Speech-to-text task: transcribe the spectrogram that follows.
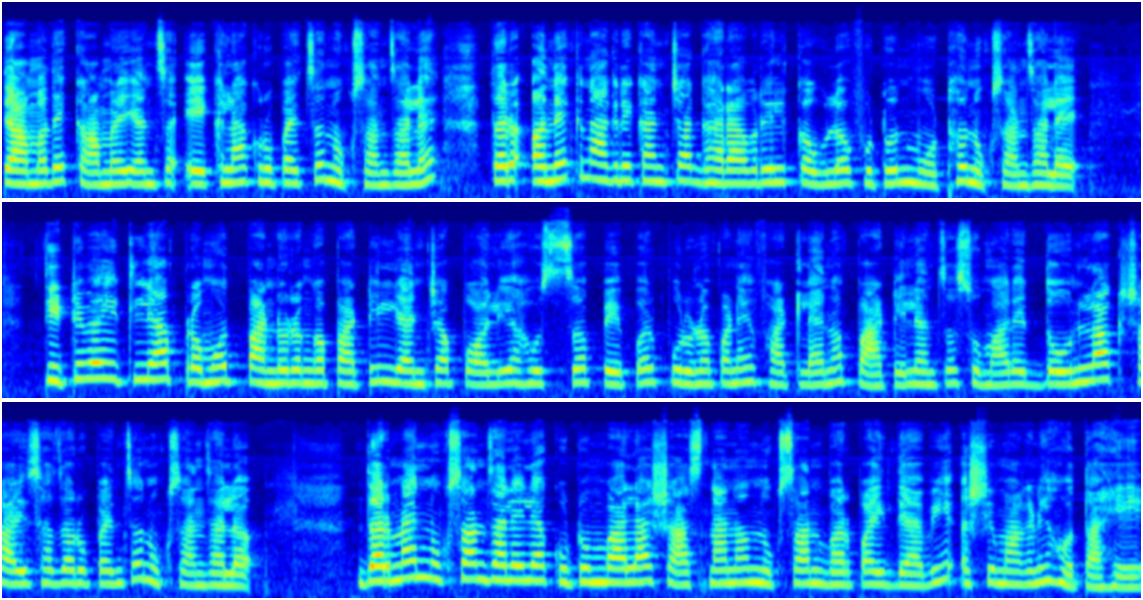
त्यामध्ये कांबळे यांचं एक लाख रुपयाचं नुकसान झालंय तर अनेक नागरिकांच्या घरावरील कौलं फुटून मोठं नुकसान झालंय. तिटवे इथल्या प्रमोद पांडुरंग पाटील यांच्या पॉली हाऊसचं पेपर पूर्णपणे फाटल्यानं पाटील यांचं सुमारे दोन लाख चाळीस हजार रुपयांचं नुकसान झालं. दरम्यान नुकसान झालेल्या कुटुंबाला शासनानं नुकसान भरपाई द्यावी अशी मागणी होत आहे.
